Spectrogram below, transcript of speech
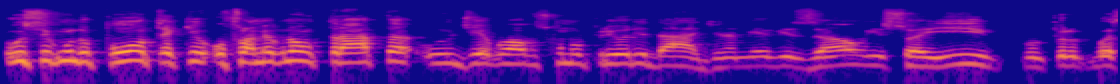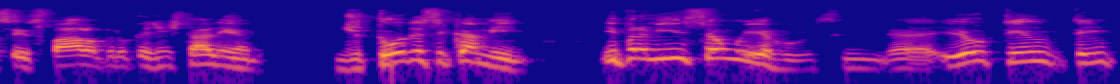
O segundo ponto é que o Flamengo não trata o Diego Alves como prioridade, na minha visão, isso aí, pelo que vocês falam, pelo que a gente está lendo, de todo esse caminho. E para mim isso é um erro. Assim, é, eu tenho, tenho,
